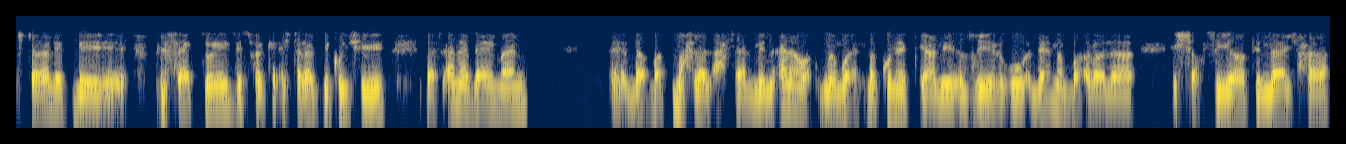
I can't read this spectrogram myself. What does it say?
اشتغلت بالفاكتوريز اشتغلت بكل شيء. بس أنا دائما آه، بطمح للأحسن. من أنا من وقت ما كنت يعني صغير ودائما بقرأ للشخصيات الناجحة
